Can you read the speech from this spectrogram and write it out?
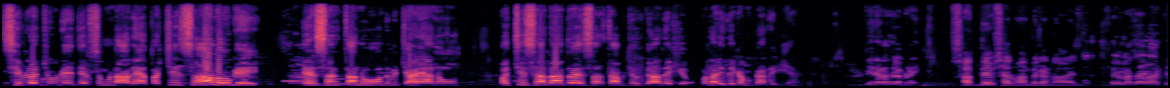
ਸਿਲਵਰ ਜੁਬਲੀ ਦਿਵਸ ਮਨਾ ਰਹੇ ਹਾਂ। 25 ਸਾਲ ਹੋ ਗਏ ਇਹ ਸੰਸਥਾ ਨੂੰ ਹੋਂਦ ਵਿੱਚ ਆਇਆ ਨੂੰ। 25 ਸਾਲਾਂ ਤੋਂ ਇਹ ਸੰਸਥਾ ਬਜ਼ੁਰਗਾਂ ਦੇ ਭਲਾਈ ਦੇ ਕੰਮ ਕਰ ਰਹੀ ਹੈ। ਕਿਹਨੇ ਮਸਲਾ ਆਪਣਾ ਜੀ ਸਤਦੇਵ ਸ਼ਰਮਾ ਮੇਰਾ ਨਾਮ ਹੈ ਜੀ। ਸ਼ਰਮਾ ਸਾਹਿਬ ਅੱਜ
